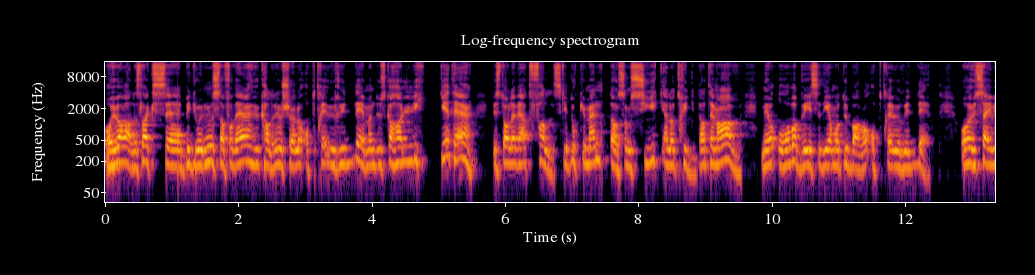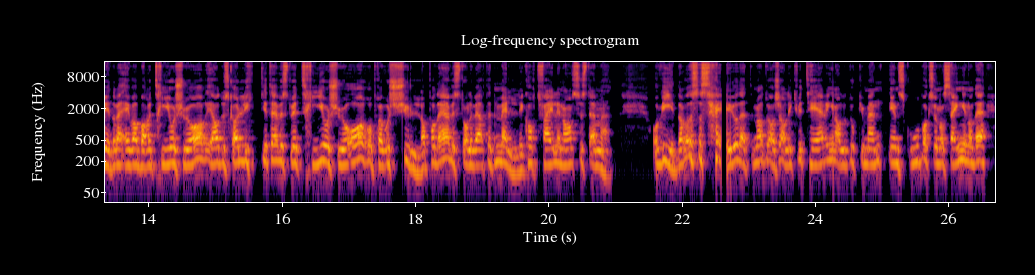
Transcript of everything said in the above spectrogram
Og Hun har alle slags eh, begrunnelser for det. Hun kaller det jo selv å opptre uryddig, men du skal ha lykke til hvis du har levert falske dokumenter som syk eller trygda til Nav, med å overbevise de om at du bare opptrer uryddig. Og Hun sier videre jeg var bare 23 år. Ja, du skal ha lykke til hvis du er 23 år og prøver å skylde på det hvis du har levert et meldekort feil i Nav-systemet. Og videre så sier jo dette med at du har ikke alle kvitteringene, alle dokumentene i en skoboks under sengen. og Det er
